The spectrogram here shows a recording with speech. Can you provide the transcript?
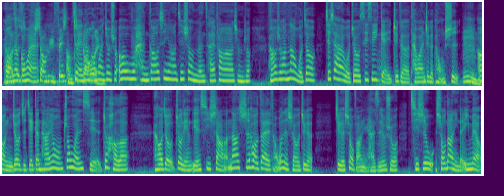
然后那个公关效率非常高，对，那个公关就说：“哦，我很高兴啊，接受你们采访啊，什么什么。”然后说：“那我就接下来我就 CC 给这个台湾这个同事，嗯，然后你就直接跟他用中文写就好了。”然后就就联联系上了。那事后在访问的时候，这个。这个受访女孩子就说：“其实我收到你的 email，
